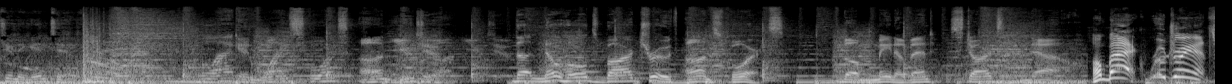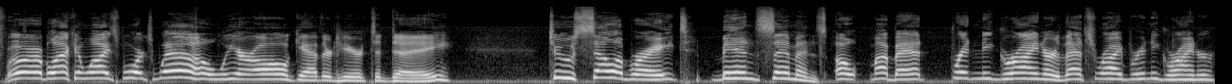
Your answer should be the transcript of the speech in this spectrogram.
tuning into Black and White Sports on YouTube. The no holds barred truth on sports. The main event starts now. I'm back, Rudrance for Black and White Sports. Well, we are all gathered here today to celebrate Ben Simmons. Oh, my bad. Brittney Griner. That's right, Brittney Griner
